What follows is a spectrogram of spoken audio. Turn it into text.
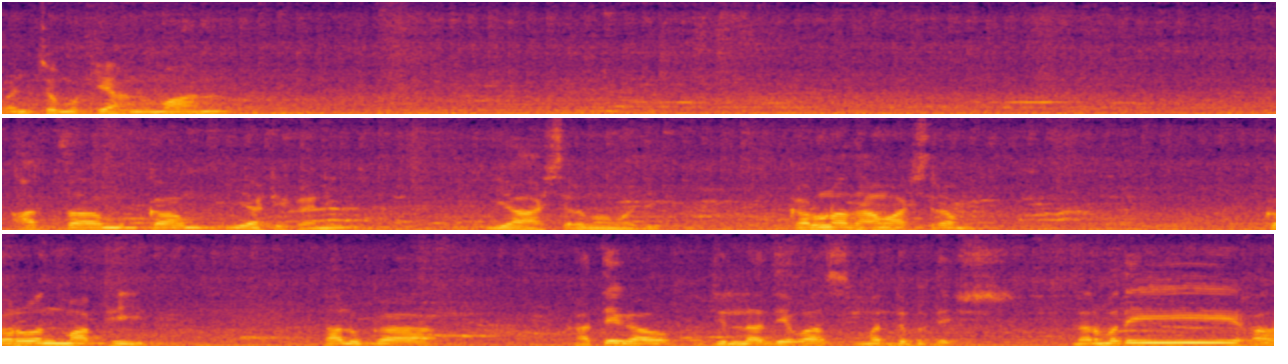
पंचमुखी हनुमान. आजचा मुक्काम या ठिकाणी या आश्रमामध्ये. करुणाधाम आश्रम करोन माफी तालुका खातेगाव जिल्हा देवास मध्य प्रदेश. नर्मदे हा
